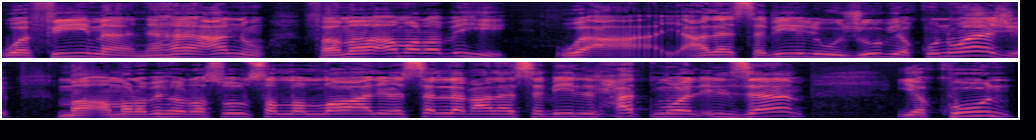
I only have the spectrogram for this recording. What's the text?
وفيما نهى عنه. فما أمر به وعلى سبيل الوجوب يكون واجب. ما أمر به الرسول صلى الله عليه وسلم على سبيل الحتم والإلزام يكون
